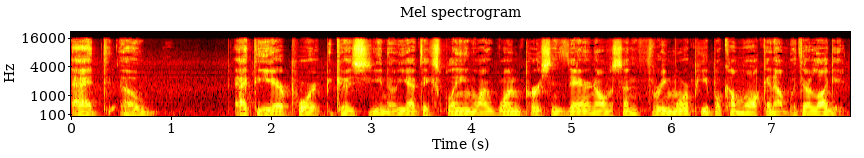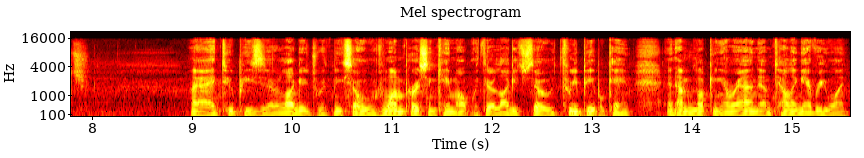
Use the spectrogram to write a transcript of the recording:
at uh, at the airport because you know you have to explain why one person's there and all of a sudden three more people come walking up with their luggage. I had two pieces of luggage with me. So one person came up with their luggage. So three people came. And I'm looking around and I'm telling everyone,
